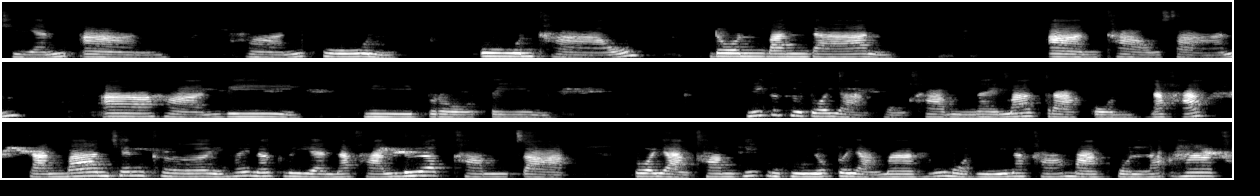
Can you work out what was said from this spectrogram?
เขียนอ่าน หารคูณ ปูนขาวดนบันดาล อ่านข่าวสาร อาหารดี มีโปรตีน นี่ก็คือตัวอย่างของคำในมาตรากลนะคะ การบ้านเช่นเคยให้นักเรียนนะคะ เลือกคำจากตัวอย่างคำที่คุณครูยกตัวอย่างมาทั้งหมดนี้นะคะ มาคนละ 5ค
